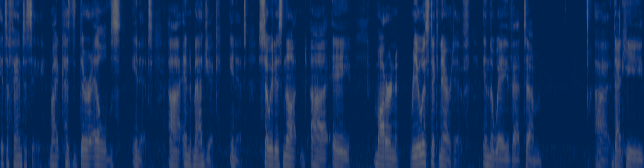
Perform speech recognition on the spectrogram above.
it's a fantasy right because there are elves in it uh, and magic in it so it is not uh, a modern realistic narrative in the way that um, uh, that he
